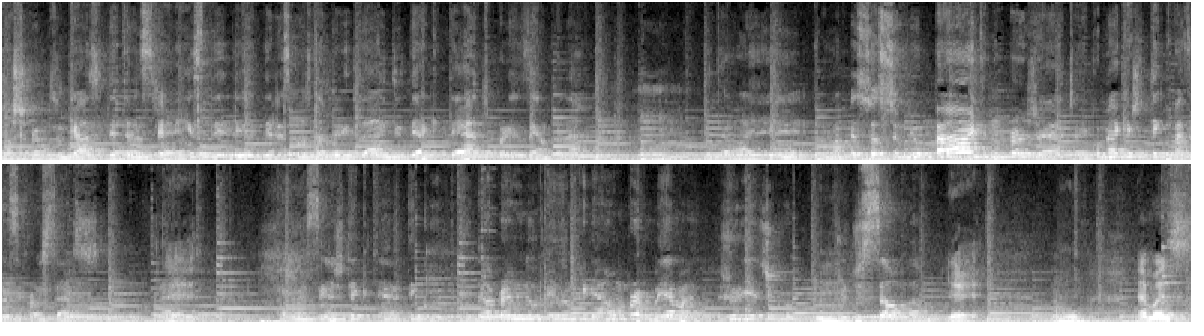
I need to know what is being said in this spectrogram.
Nós tivemos um caso de transferência de, de, de responsabilidade de arquiteto, por exemplo, né? Então aí uma pessoa assumiu parte do projeto. E como é que a gente tem que fazer esse processo? Né? É. Então assim, a gente tem que, é, tem que cuidar para não, não criar um problema jurídico, Hum. judição, né? É. Então, É, mas.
